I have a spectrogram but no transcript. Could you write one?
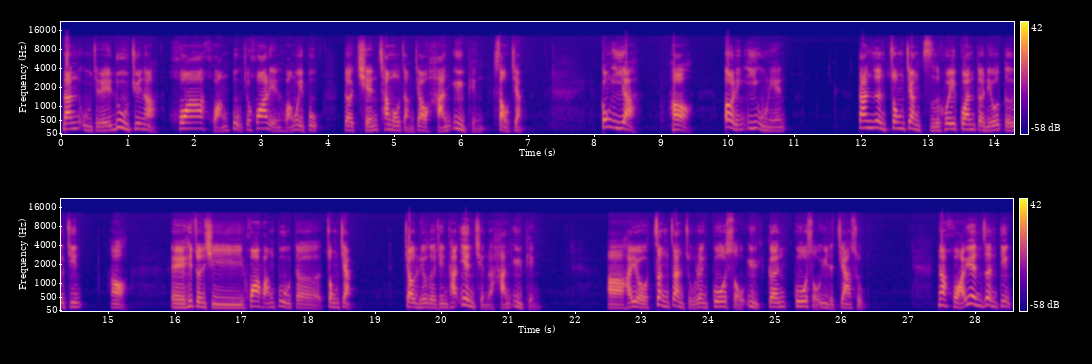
咱有一个陆军啊，花防部就花莲防卫部的前参谋长叫韩玉平少将，公一啊，好、二零一五年担任中将指挥官的刘德金，哦，诶，迄阵是花防部的中将，叫刘德金，他宴请了韩玉平。啊，还有政战主任郭守玉跟郭守玉的家属，那法院认定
